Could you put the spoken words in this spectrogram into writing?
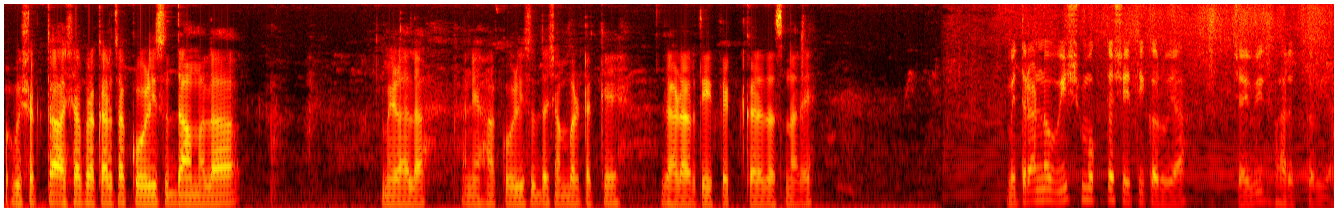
बघू शकता अशा प्रकारचा कोळीसुद्धा आम्हाला मिळाला आणि हा कोळीसुद्धा शंभर टक्के झाडावरती इफेक्ट करत असणार आहे. मित्रांनो विषमुक्त शेती करूया. जैविक भारत करूया.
